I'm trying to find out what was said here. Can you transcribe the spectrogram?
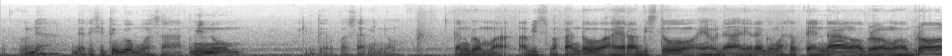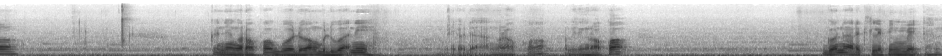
Ya udah dari situ gue puasa minum. Gitu puasa minum. Kan gue ma habis makan tuh air habis tuh. Ya udah akhirnya gue masuk tenda ngobrol-ngobrol. Kan yang ngerokok gue doang berdua nih. Ya udah ngerokok habis ngerokok gue narik sleeping bag kan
